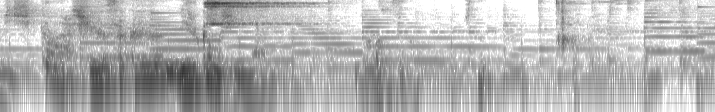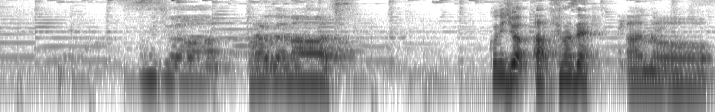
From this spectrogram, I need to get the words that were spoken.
西川周作いるかもしれない。マジでこんにちは。おはようございます。こんにちは。あすいませんあの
